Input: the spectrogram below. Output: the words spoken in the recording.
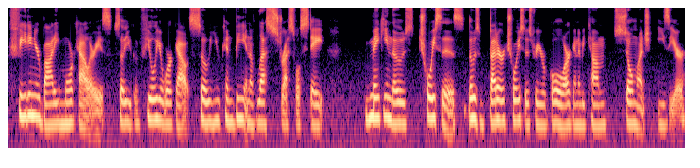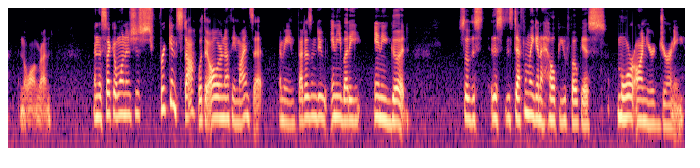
feeding your body more calories so you can fuel your workouts so you can be in a less stressful state making those choices, those better choices for your goal are going to become so much easier in the long run. And the second one is just freaking stop with the all or nothing mindset. I mean, that doesn't do anybody any good. So this this is definitely going to help you focus more on your journey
